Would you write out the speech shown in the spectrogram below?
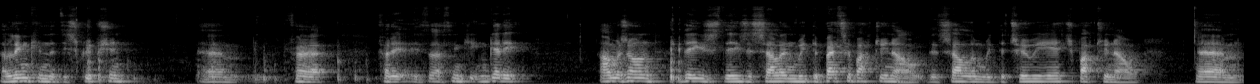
a link in the description um, for for it I think you can get it. Amazon these these are selling with the better battery now. They sell them with the 2AH battery now um,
